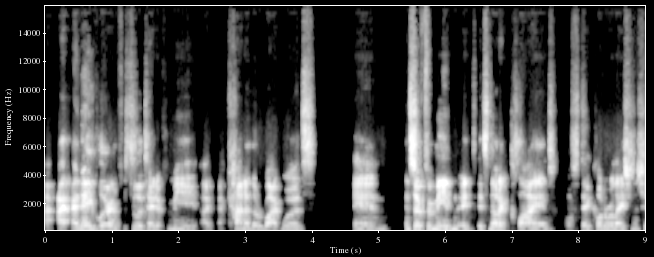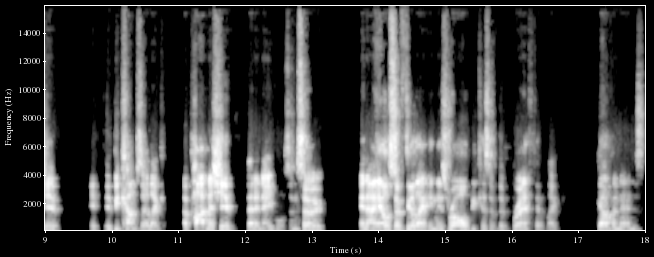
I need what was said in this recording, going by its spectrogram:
I, enabler and facilitator for me are, are, kind of the right words, and and so for me, it, it's not a client or stakeholder relationship. It, it becomes a like a partnership that enables, and so and I also feel like in this role because of the breadth of like governance,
